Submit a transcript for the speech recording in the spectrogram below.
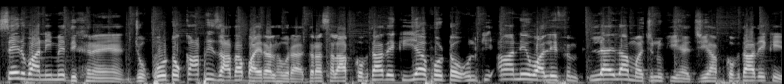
शेरवानी में दिख रहे हैं, जो फ़ोटो काफ़ी ज़्यादा वायरल हो रहा है। दरअसल आपको बता दें कि यह फ़ोटो उनकी आने वाली फ़िल्म लैला मजनू की है। जी आपको बता दें कि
